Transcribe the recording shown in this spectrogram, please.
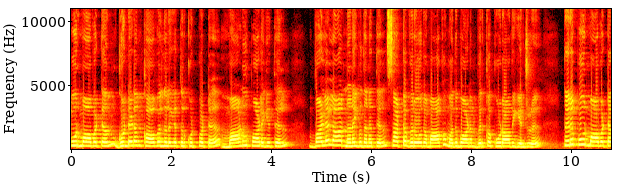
திருப்பூர் மாவட்டம் குண்டடம் காவல் நிலையத்திற்குட்பட்ட மானூர்பாளையத்தில் வள்ளலார் நினைவு தினத்தில் சட்டவிரோதமாக மதுபானம் விற்கக்கூடாது என்று திருப்பூர் மாவட்ட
